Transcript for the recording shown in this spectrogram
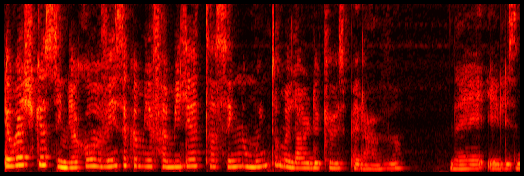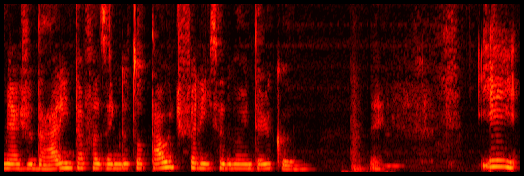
Eu acho que assim, a convivência com a minha família está sendo muito melhor do que eu esperava né? Eles me ajudarem tá fazendo total diferença do meu intercâmbio, né? E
